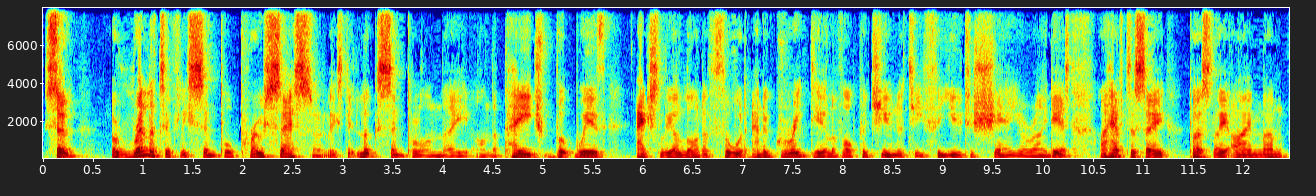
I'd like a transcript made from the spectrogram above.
So a relatively simple process, or at least it looks simple on the on the page, but with actually a lot of thought and a great deal of opportunity for you to share your ideas. I have to say, personally, I'm um,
